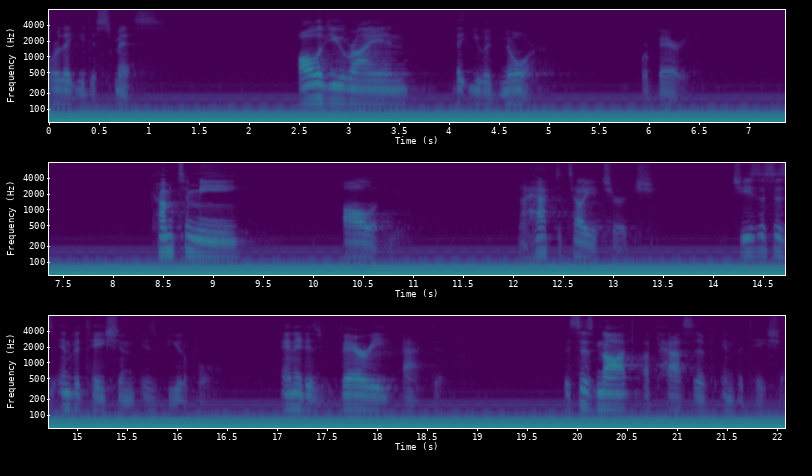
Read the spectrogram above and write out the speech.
or that you dismiss. All of you, Ryan, that you ignore or bury. Come to me, all of you. And I have to tell you, church, Jesus' invitation is beautiful and it is very active. This is not a passive invitation.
